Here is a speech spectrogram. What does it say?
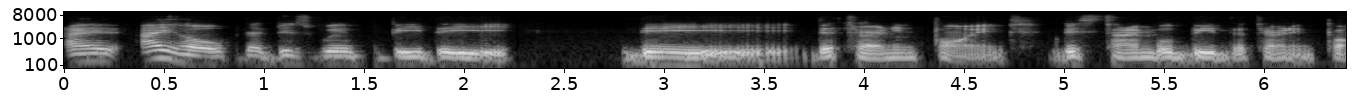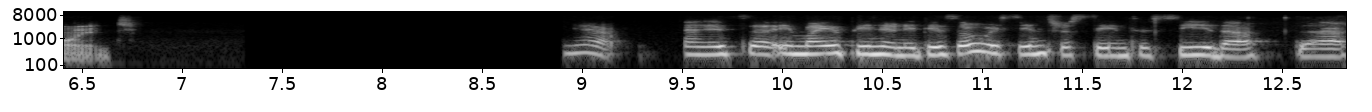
I, I hope that this will be the, the, the turning point. This time will be the turning point. Yeah, and it's uh, in my opinion it is always interesting to see that uh,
